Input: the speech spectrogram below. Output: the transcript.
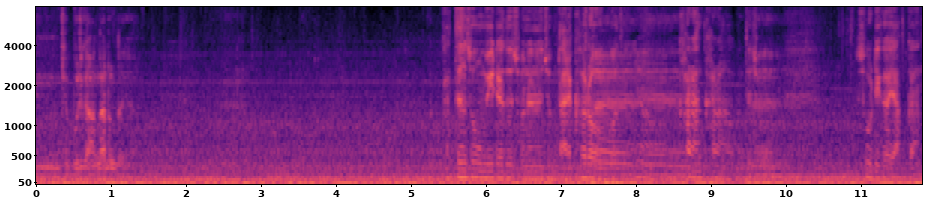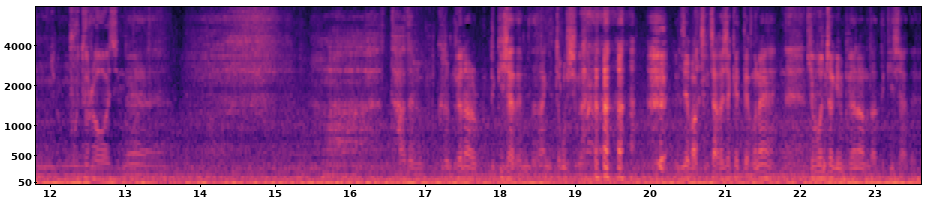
음, 이렇게 무리가 안 가는 거예요. 같은 소음이라도 전에는 좀 날카로웠거든요. 네. 카랑카랑하고 근데 좀 소리가 약간 좀 부드러워진 것 네. 같아요. 아, 다들 그런 변화를 느끼셔야 됩니다, 사장님. 조금씩은. 이제 막 정착하셨기 때문에 네. 기본적인 변화는 다 느끼셔야 돼요.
